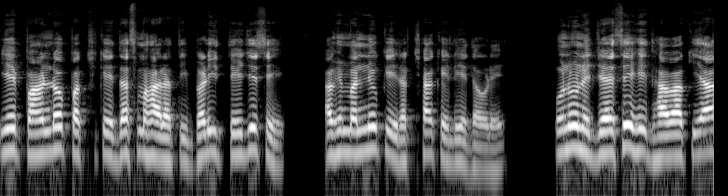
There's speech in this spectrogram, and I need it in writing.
ये पांडव पक्ष के दस महारथी बड़ी तेज़ी से अभिमन्यु की रक्षा के लिए दौड़े। उन्होंने जैसे ही धावा किया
